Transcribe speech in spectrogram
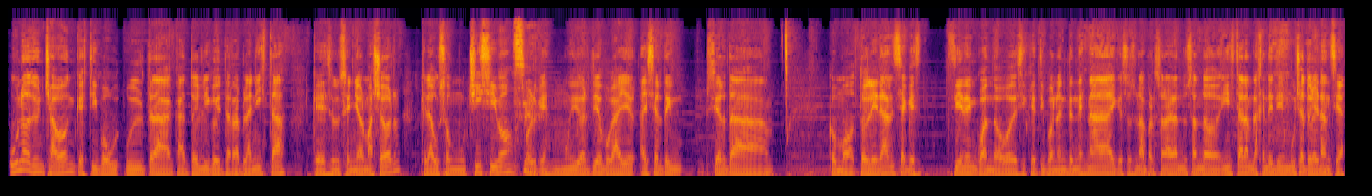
Uno de un chabón que es tipo ultra católico y terraplanista, que es de un señor mayor, que la uso muchísimo, Sí. porque es muy divertido, porque hay, hay cierta, cierta como tolerancia que tienen cuando vos decís que tipo no entendés nada y que sos una persona grande usando Instagram, la gente tiene mucha tolerancia.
